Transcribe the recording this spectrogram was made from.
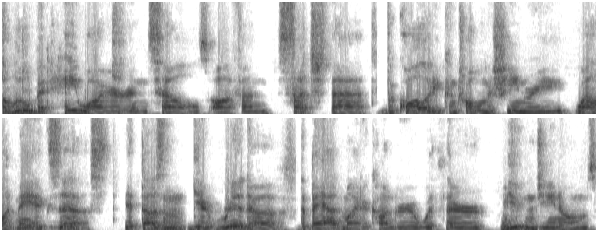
a little bit haywire in cells often, such that the quality control machinery, while it may exist, it doesn't get rid of the bad mitochondria with their mutant genomes.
